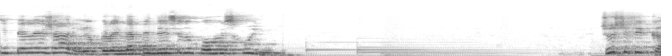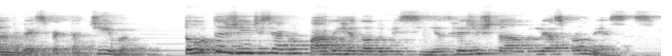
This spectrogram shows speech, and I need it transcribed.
e pelejariam pela independência do povo escolhido. Justificando-lhe a expectativa, toda a gente se agrupava em redor do Messias, registrando-lhe as promessas.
